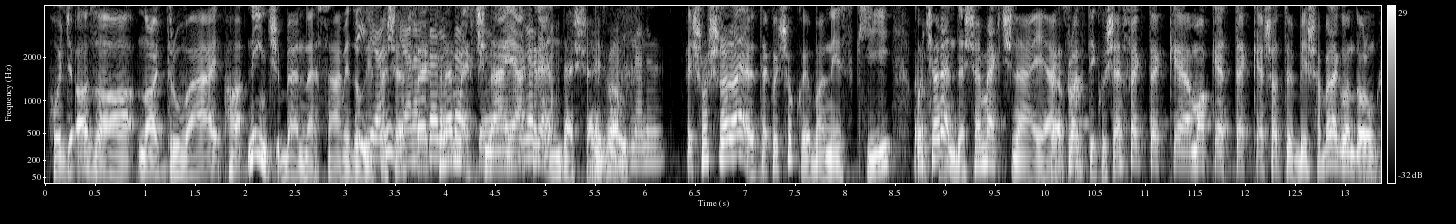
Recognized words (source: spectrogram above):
hogy az a nagy truváj, ha nincs benne számítógépes Igen, igen, effekt, hát erről hanem beszéltünk, megcsinálják rendesen. Így van. Úgy menő. És most rájöttek, hogy sokkal jobban néz ki, hogyha rendesen megcsinálják, Persze. praktikus effektekkel, makettekkel, stb. És ha belegondolunk,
